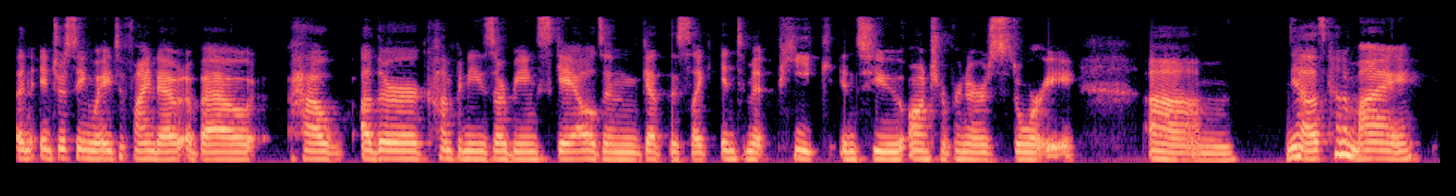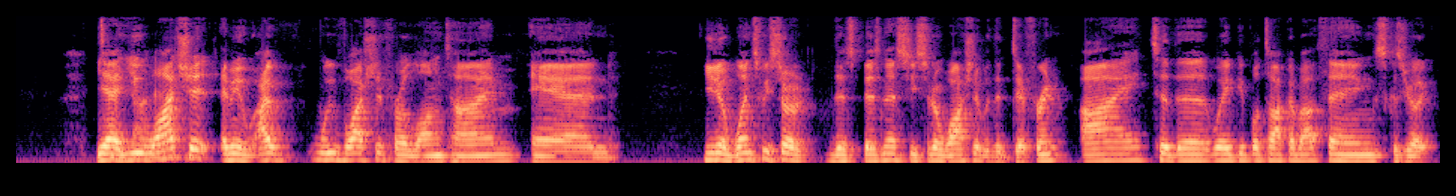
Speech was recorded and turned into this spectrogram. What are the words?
an interesting way to find out about how other companies are being scaled and get this like intimate peek into entrepreneurs' story. Um, yeah, that's kind of my yeah, you watch it. I mean, I we've watched it for a long time, and you know, once we start this business, you sort of watch it with a different eye to the way people talk about things because you're like,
